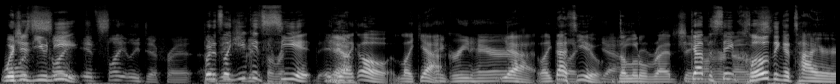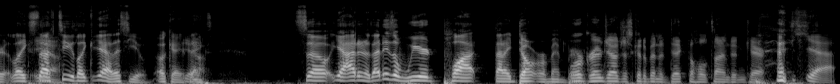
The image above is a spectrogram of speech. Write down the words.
which Well, is it's slight- unique. it's slightly different, but I it's like you could gets the see it and Yeah. you're like, oh, like yeah, and green hair. yeah, like that's you. Yeah. the little red. She thing got on the her same nose. clothing attire, like stuff Yeah. too. Like yeah, that's you. Okay, Yeah. thanks. So yeah, I don't know. That is a weird plot that I don't remember. Or Grimmjow just could have been a dick the whole time, didn't care. yeah.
